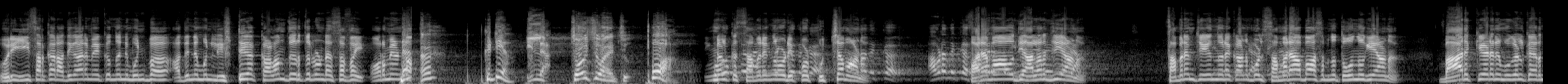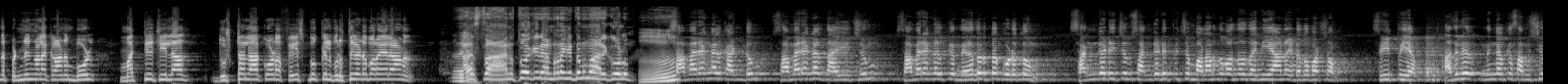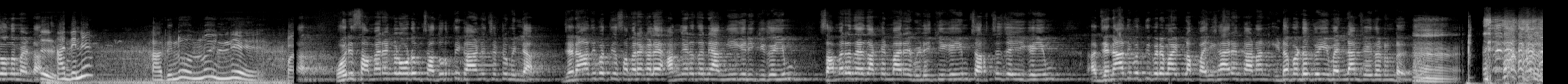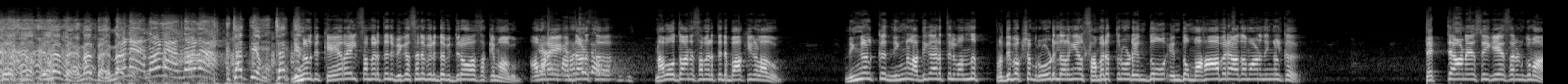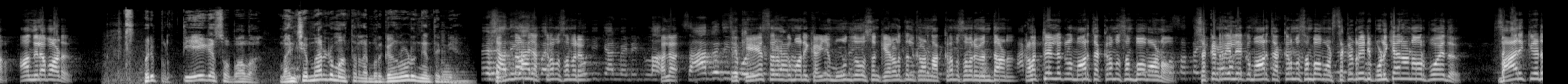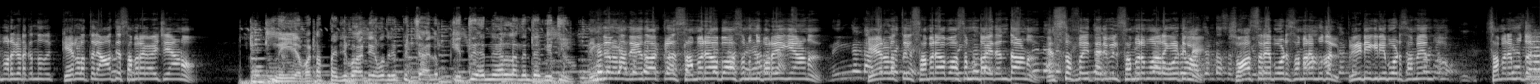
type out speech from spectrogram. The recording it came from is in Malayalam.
ഒരു ഈ സർക്കാർ അധികാരമേക്കുന്നതിന് മുൻപ് അതിന്റെ മുന്നിൽ ഇഷ്ടിക കളം തീർത്തിട്ടുണ്ട് എസ് എഫ് ഐ ഓർമ്മയുണ്ടോ? കിട്ടിയാ? ഇല്ല. ചോദിച്ചു വാങ്ങിച്ചു. പോവാ. നിങ്ങൾക്ക് സമരങ്ങളോട് ഇപ്പോൾ പുച്ഛമാണ്. പരമാവധി അലർജിയാണ്. സമരം ചെയ്യുന്നവരെ കാണുമ്പോൾ സമരാഭാസം എന്ന് തോന്നുകയാണ്. ബാരിക്കേഡിന് മുകളിൽ കയറുന്ന പെണ്ണുങ്ങളെ കാണുമ്പോൾ മറ്റ് ചില ദുഷ്ടലാക്കോടെ ഫേസ്ബുക്കിൽ വൃത്തികേട് പറയലാണ്. ആ സ്ഥാനത്തൊക്കെ രണ്ടെണ്ണം കിട്ടുമ്പോൾ മാറിക്കോളും. സമരങ്ങൾ കണ്ടും സമരങ്ങൾ നയിച്ചും സമരങ്ങൾക്ക് നേതൃത്വം കൊടുത്തും സംഘടിച്ചും സംഘടിപ്പിച്ചും വളർന്നു വന്നത് തന്നെയാണ് ഇടതുപക്ഷം. സി പി എം അതിൽ നിങ്ങൾക്ക് സംശയമൊന്നും വേണ്ട. അതിന്? അതിനൊന്നും ഇല്ലേ ഒരു സമരങ്ങളോടും ചതുർത്ഥി കാണിച്ചിട്ടുമില്ല. ജനാധിപത്യ സമരങ്ങളെ അങ്ങനെ തന്നെ അംഗീകരിക്കുകയും സമര നേതാക്കന്മാരെ വിളിക്കുകയും ചർച്ച ചെയ്യുകയും ജനാധിപത്യപരമായിട്ടുള്ള പരിഹാരം കാണാൻ ഇടപെടുകയും എല്ലാം ചെയ്തിട്ടുണ്ട്. നിങ്ങൾക്ക് കേരളയിൽ സമരത്തിന് വികസന വിരുദ്ധ വിദ്രോഹ സഖ്യമാകും. അവിടെ എന്താണ് നവോത്ഥാന സമരത്തിന്റെ ബാക്കികളാകും. നിങ്ങൾക്ക് നിങ്ങൾ അധികാരത്തിൽ വന്ന് പ്രതിപക്ഷം റോഡിൽ ഇറങ്ങിയാൽ സമരത്തിനോട് എന്തോ എന്തോ മഹാപരാധമാണ് നിങ്ങൾക്ക്? തെറ്റാണ് സി കെ. സരൺകുമാർ ആ നിലപാട്. ഒരു പ്രത്യേക സ്വഭാവ. മനുഷ്യന്മാരോട് മാത്രമല്ല മൃഗങ്ങളോടും ഇങ്ങനെ തന്നെയാണ് എന്താണ് അക്രമ സമരം? അല്ല കെ. എസ്. അരുൺകുമാർ കഴിഞ്ഞ മൂന്ന് ദിവസം കേരളത്തിൽ കാണുന്ന അക്രമ സമരം എന്താണ്? കളക്ടറേറ്റിലേക്ക് മാർച്ച് അക്രമ സംഭവമാണോ? സെക്രട്ടറിയിലേക്ക് മാർച്ച് അക്രമ സംഭവമാണോ. സെക്രട്ടറിയേറ്റ് പൊളിക്കാനാണ് അവർ പോയത്? ബാരിക്കേഡ് മറികടക്കുന്നത് കേരളത്തിലെ ആദ്യ സമര കാഴ്ചയാണോ നീ എവിടെ പരിപാടി അവതരിപ്പിച്ചാലും ഇത് തന്നെയാണല്ലോ നിന്റെ വിധി. നിങ്ങളുടെ നേതാക്കൾ സമരാഭാസം എന്ന് പറയുകയാണ്. കേരളത്തിൽ സമരാഭാസം ഉണ്ടായത് എന്താണ്? എസ് എഫ് ഐ തെരുവിൽ സമരം ഇറങ്ങിയിട്ടില്ലേ സ്വാശ്രയ ബോർഡ് സമരം മുതൽ പ്രീ ഡിഗ്രി ബോർഡ് സമയം സമരം മുതൽ.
